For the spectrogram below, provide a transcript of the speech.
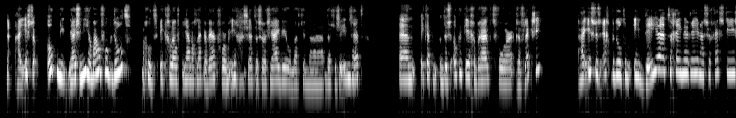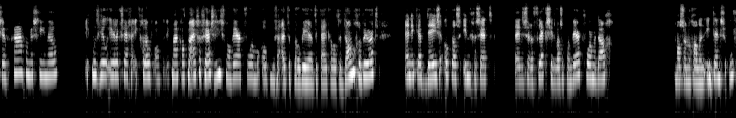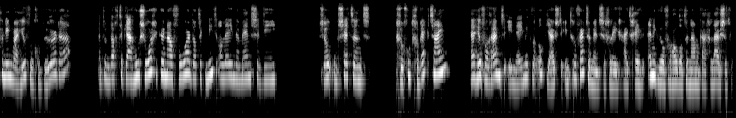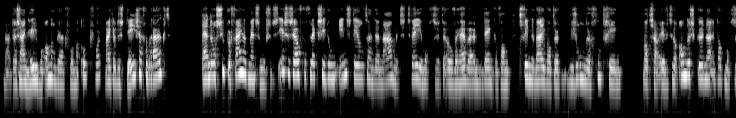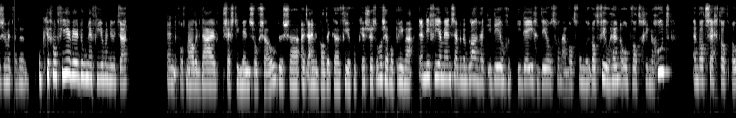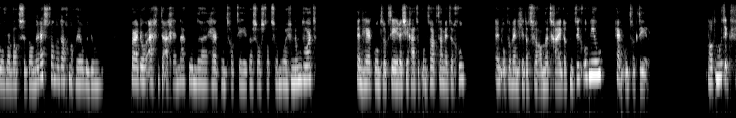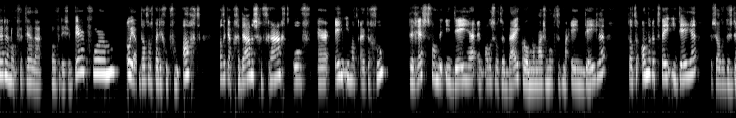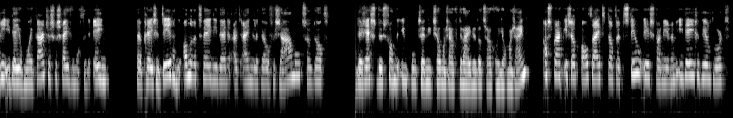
Nou, hij is er ook niet, hij is er niet helemaal voor bedoeld. Maar goed, ik geloof, jij mag lekker werkvormen in gaan zetten zoals jij wil dat je, uh, dat je ze inzet. En ik heb hem dus ook een keer gebruikt voor reflectie. Hij is dus echt bedoeld om ideeën te genereren, suggesties en vragen misschien wel. Ik moet heel eerlijk zeggen, ik geloof altijd, ik maak altijd mijn eigen versies van werkvormen, ook om ze uit te proberen en te kijken wat er dan gebeurt. En ik heb deze ook wel eens ingezet tijdens een reflectie. Dat was op een werkvormendag. Was er nogal een intense oefening waar heel veel gebeurde. En toen dacht ik, ja, hoe zorg ik er nou voor dat ik niet alleen de mensen die zo ontzettend goed gebekt zijn, heel veel ruimte innemen. Ik wil ook juist de introverte mensen gelegenheid geven. En ik wil vooral dat er naar elkaar geluisterd wordt. Nou, daar zijn een heleboel andere werkvormen ook voor. Maar ik heb dus deze gebruikt. En dat was super fijn dat mensen moesten dus eerst een zelfreflectie doen in stilte. En daarna met z'n tweeën mochten ze het erover hebben en bedenken van wat vinden wij wat er bijzonder goed ging. Wat zou eventueel anders kunnen? En dat mochten ze met een groepje van vier weer doen in vier minuten. En volgens mij had ik daar 16 mensen of zo. Dus uh, uiteindelijk had ik uh, vier groepjes, dus dat was helemaal prima. En die vier mensen hebben een belangrijk idee, idee gedeeld van nou, wat, vonden, wat viel hen op, wat ging er goed. En wat zegt dat over wat ze dan de rest van de dag nog wilden doen. Waardoor we eigenlijk de agenda konden hercontracteren, zoals dat zo mooi genoemd wordt. En hercontracteren is, je gaat een contract aan met een groep. En op het moment dat je dat verandert, ga je dat natuurlijk opnieuw hercontracteren. Wat moet ik verder nog vertellen over deze werkvorm? Oh ja, dat was bij de groep van acht. Wat ik heb gedaan is gevraagd of er één iemand uit de groep de rest van de ideeën en alles wat erbij komen, maar ze mochten het maar één delen. Dat de andere twee ideeën, ze hadden dus drie ideeën op mooie kaartjes geschreven, mochten de één uh, presenteren. Die andere twee die werden uiteindelijk wel verzameld, zodat de rest dus van de input uh, niet zomaar zou verdwijnen. Dat zou gewoon jammer zijn. Afspraak is ook altijd dat het stil is wanneer een idee gedeeld wordt.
